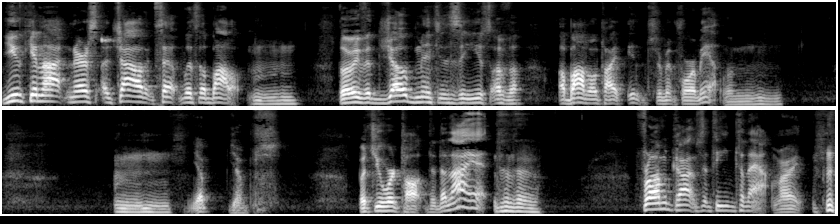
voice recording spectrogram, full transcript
you cannot nurse a child except with a bottle. Mm-hmm. Though even Job mentions the use of a, a bottle type instrument for a male. Mm-hmm. Mm-hmm. Yep. Yep. But you were taught to deny it. From Constantine to now, right?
